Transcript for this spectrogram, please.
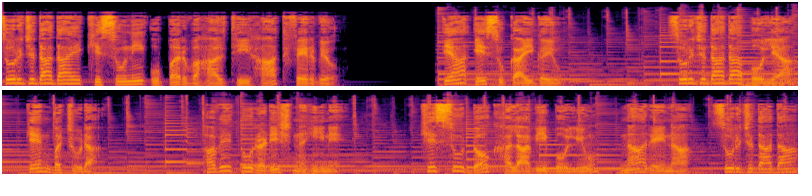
સૂરજદાદાએ ખિસ્સુની ઉપર વહાલથી હાથ ફેરવ્યો. ત્યાં એ સુકાઈ ગયું. સૂરજદાદા બોલ્યા, કેમ બચુડા? હવે તું રડીશ નહીં ને ખિસ્સુ ડોક હલાવી બોલ્યું, ના રે ના, સૂરજદાદા,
